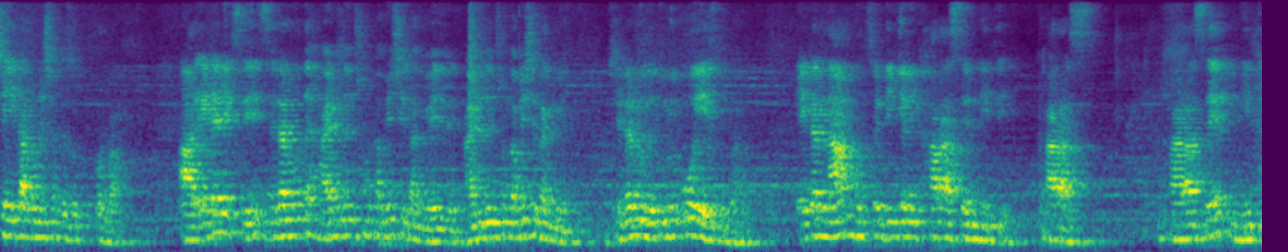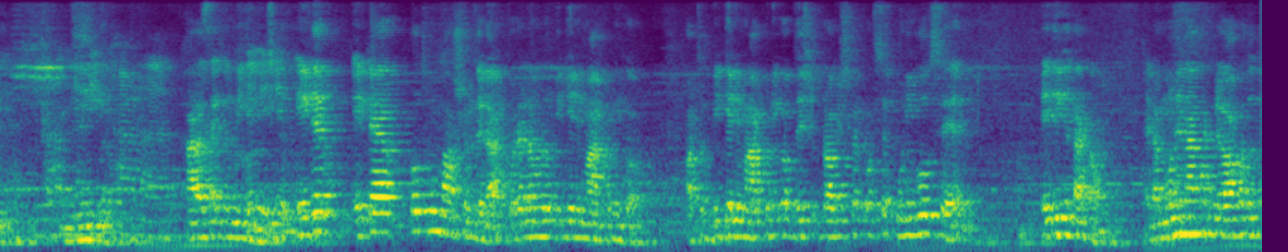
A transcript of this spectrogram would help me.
সেই কার্বনের সাথে যোগ করবা। আর এটা লিখছি, যেটার মধ্যে হাইড্রোজেন সংখ্যা বেশি থাকবে, এই যে হাইড্রোজেন সংখ্যা বেশি থাকবে, সেটার মধ্যে তুমি OH দিবা। এটার নাম হচ্ছে বিজ্ঞানী খারাসের নীতি। খারাস। খারাসের নীতি নীতি খারাস একজন বিজ্ঞানী এটার এটা প্রথম ভাষণ যেটা ওটার নাম হলো বিজ্ঞানী মার্কনিকভ অর্থাৎ বিজ্ঞানী মার্কনিকভ যে সূত্র আবিষ্কার করছে উনি বলছে এইদিকে তাকাও। এটা মনে না থাকলে আপাতত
